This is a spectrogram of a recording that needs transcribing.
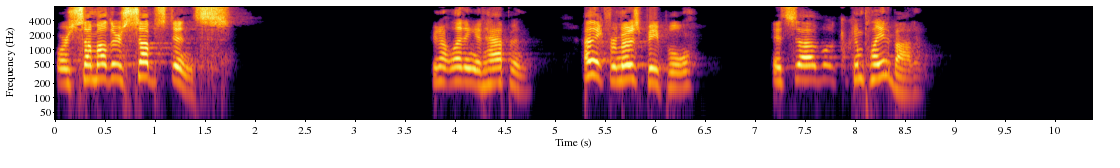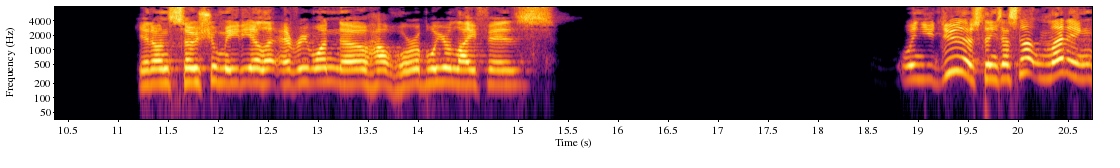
or some other substance. You're not letting it happen. I think for most people, it's uh, complain about it. Get on social media, let everyone know how horrible your life is. When you do those things, that's not letting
